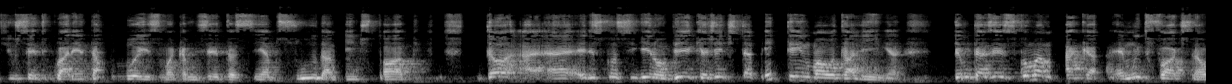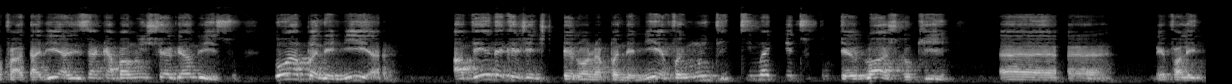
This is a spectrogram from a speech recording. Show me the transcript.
Fio 142, uma camiseta assim absurdamente top. Então, eles conseguiram ver que a gente também tem uma outra linha. Porque muitas vezes, como a marca é muito forte na alfaiataria, eles acabam não enxergando isso. Com a pandemia, a venda que a gente gerou na pandemia foi muito em cima disso, porque, lógico que, é, é, eu falei,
